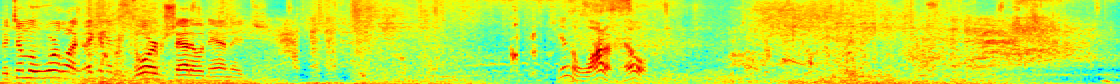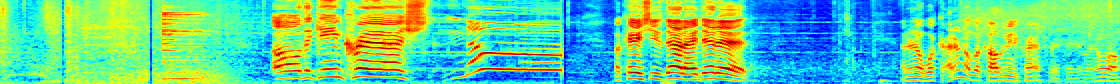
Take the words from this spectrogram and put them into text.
Bitch, I'm a warlock. I can absorb shadow damage. She has a lot of health. Oh, the game crashed! No! Okay, she's dead. I did it. I don't know what I don't know what caused me to crash right there, but oh well.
